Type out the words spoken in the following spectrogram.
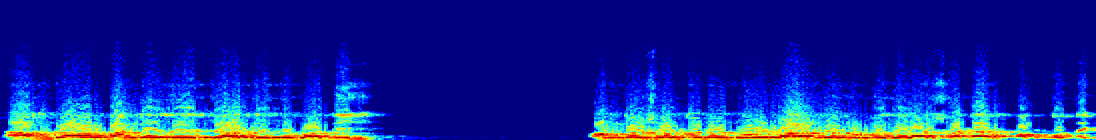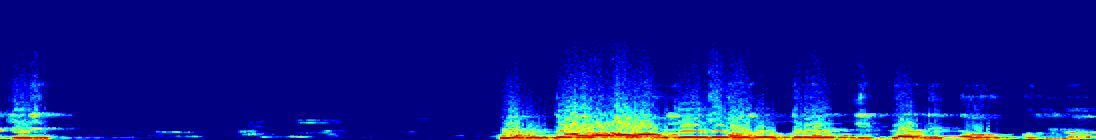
আমরা বাংলাদেশ জাতীয়তাবাদী অঙ্গ সংগঠন ও উপজেলা শাখার পক্ষ থেকে উক্ত আওয়ামী লীগ তীব্র নিন্দা ও প্রতিবাদ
